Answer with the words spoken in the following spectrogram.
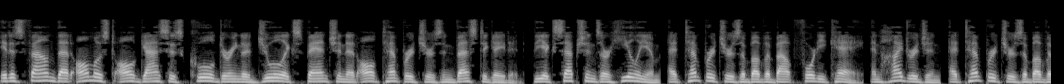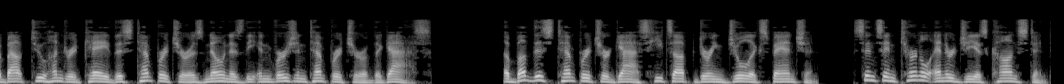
it is found that almost all gases cool during a Joule expansion at all temperatures investigated, the exceptions are helium, at temperatures above about 40 K, and hydrogen, at temperatures above about 200 K. This temperature is known as the inversion temperature of the gas. Above this temperature gas heats up during Joule expansion. Since internal energy is constant,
